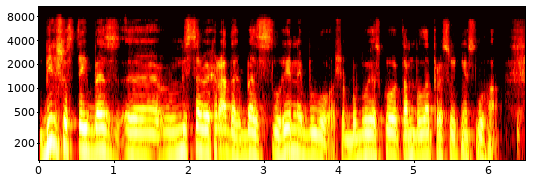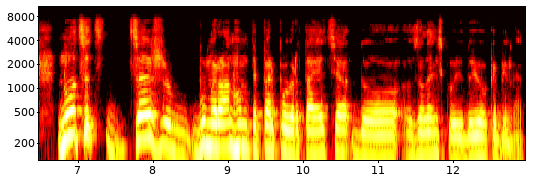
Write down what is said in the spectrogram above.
більшостей без е, в місцевих радах без слуги не було, щоб обов'язково там була присутня слуга. Ну, це, це ж бумерангом тепер повертається до Зеленського і до його кабінету.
